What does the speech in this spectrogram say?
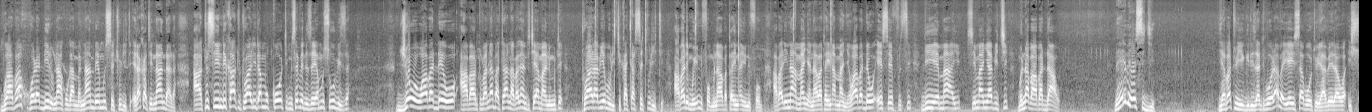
bw'aba akukola diiru naakugamba nambeemu security. Era kati nandala atusindika atutwalira mu kooti museveni ze yamusuubiza. Jowe wabaddewo abantu bana bataano abaga nti chairman mute twalabye buli kika kya security abali mu uniform n'abatalina uniform abalina amanya n'abatalina amanya. Wabaddewo sfc dmi simanya biki bonna babadde awo. Naye besigye yabatuyigiriza nti bw'olaba yeeyisa bwotyo yabeerawa isu.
